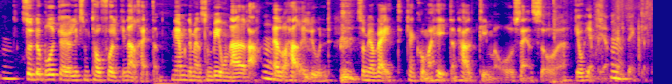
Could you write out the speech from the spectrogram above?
Mm. Så då brukar jag liksom ta folk i närheten. Nämndemän som bor nära, Mm. eller här i Lund, som jag vet kan komma hit en halvtimme och sen så eh, gå hem igen Mm. helt enkelt.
